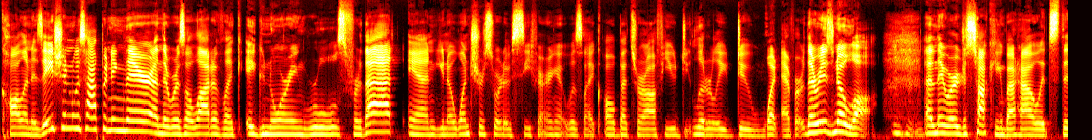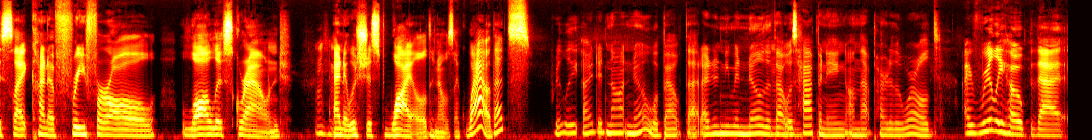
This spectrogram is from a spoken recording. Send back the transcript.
colonization was happening there and there was a lot of like ignoring rules for that. And you know once you're sort of seafaring it was like all bets are off. You do, literally do whatever. There is no law. And they were just talking about how it's this like kind of free for all lawless ground. And it was just wild. And i was like wow that's really i did not know about that i didn't even know that that was happening on that part of the world I really hope that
